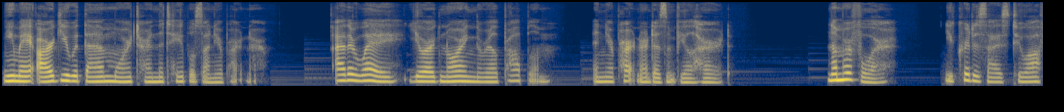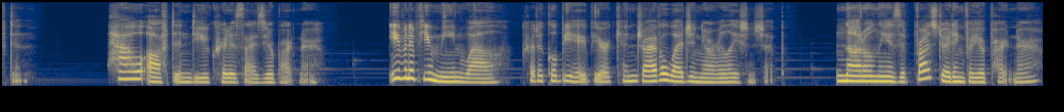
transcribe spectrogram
You may argue with them or turn the tables on your partner. Either way, you're ignoring the real problem and your partner doesn't feel heard. Number four, you criticize too often. How often do you criticize your partner? Even if you mean well, critical behavior can drive a wedge in your relationship. Not only is it frustrating for your partner,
